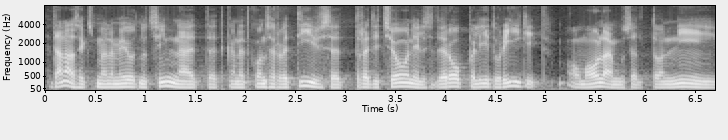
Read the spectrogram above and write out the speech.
ja tänaseks me oleme jõudnud sinna, et, et ka need konservatiivsed, traditsioonilised Euroopa Liidu riigid oma olemuselt on nii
